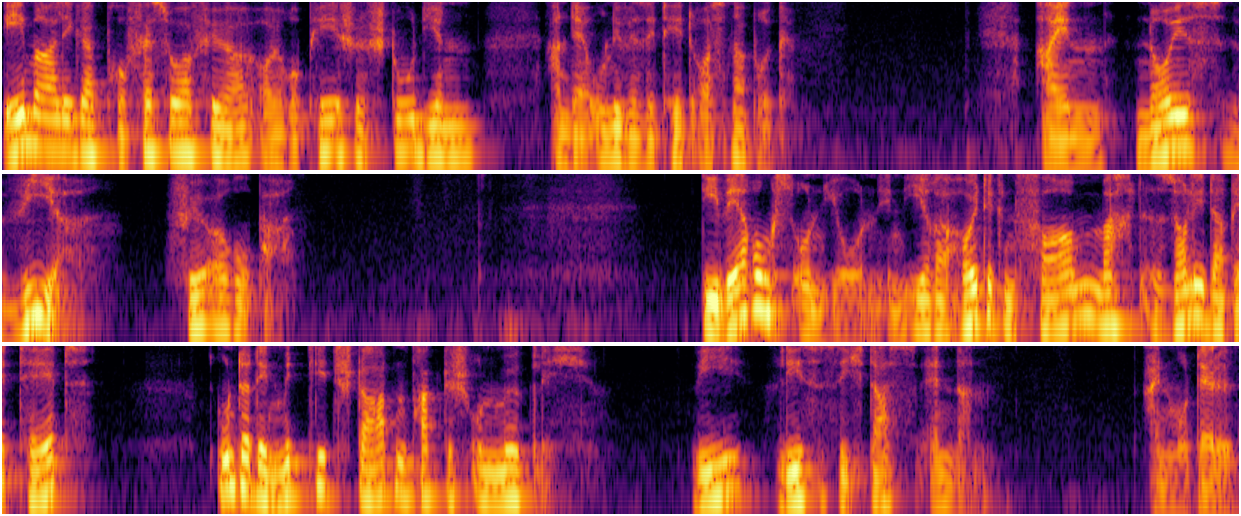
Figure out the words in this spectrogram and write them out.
ehemaliger Professor für europäische Studien an der Universität Osnabrück. Ein neues Wir für Europa. Die Währungsunion in ihrer heutigen Form macht Solidarität unter den Mitgliedstaaten praktisch unmöglich. Wie ließe sich das ändern? Ein Modell.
